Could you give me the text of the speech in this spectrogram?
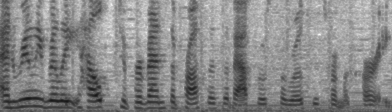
and really, really help to prevent the process of atherosclerosis from occurring.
